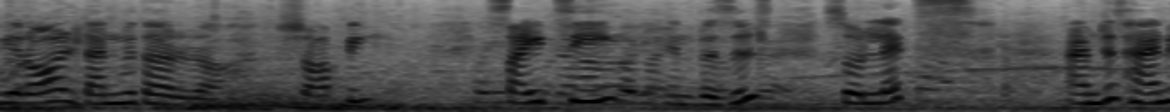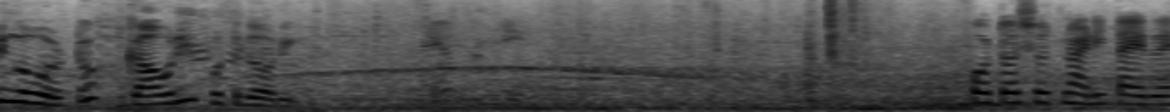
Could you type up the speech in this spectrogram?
we are all done with our shopping sightseeing in Brussels so let's I am just handing over to Gauri ಪುಟ್ಟ ಗೌರಿ ಫೋಟೋಶೂಟ್ ನಡೀತಾ ಇದೆ.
